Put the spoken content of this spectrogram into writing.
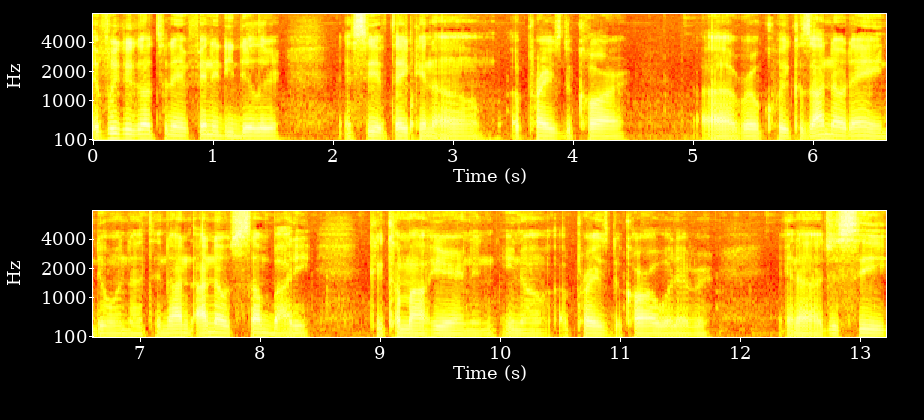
if we could go to the Infiniti dealer and see if they can um appraise the car uh, real quick because I know they ain't doing nothing. I, I know somebody could come out here and, and you know appraise the car or whatever, and uh, just see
